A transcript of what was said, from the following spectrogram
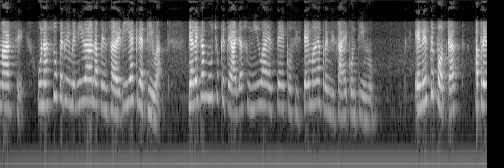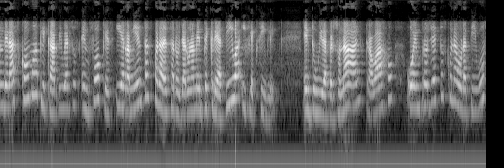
Marce, una súper bienvenida a la Pensadería Creativa. Me alegra mucho que te hayas unido a este ecosistema de aprendizaje continuo. En este podcast aprenderás cómo aplicar diversos enfoques y herramientas para desarrollar una mente creativa y flexible en tu vida personal, trabajo o en proyectos colaborativos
